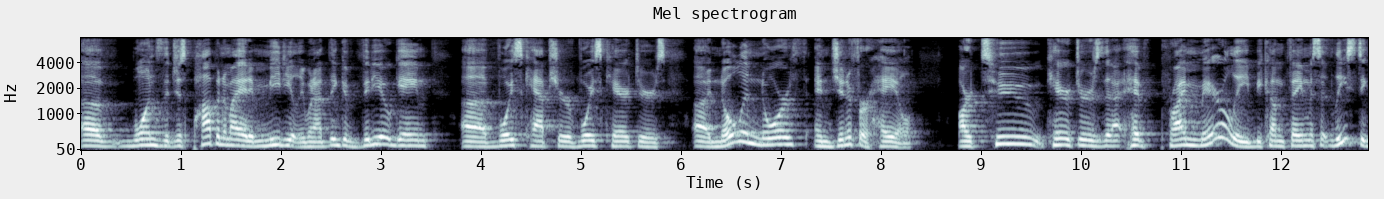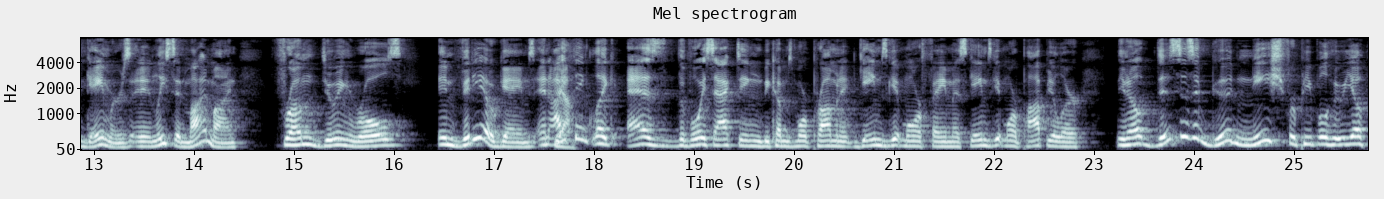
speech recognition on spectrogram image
of ones that just pop into my head immediately when I think of video game uh, voice capture, voice characters. Uh, Nolan North and Jennifer Hale are two characters that have primarily become famous, at least to gamers, at least in my mind, from doing roles in video games. And I think like as the voice acting becomes more prominent, games get more famous, games get more popular. You know, this is a good niche for people who, you know,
